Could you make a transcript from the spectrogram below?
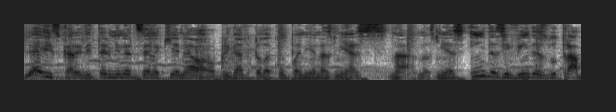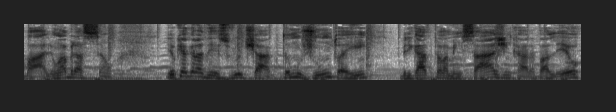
E é isso, cara. Ele termina dizendo aqui, né? Ó, obrigado pela companhia nas minhas, na, nas minhas indas e vindas do trabalho. Um abração. Eu que agradeço, viu, Thiago? Tamo junto aí. Obrigado pela mensagem, cara. Valeu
